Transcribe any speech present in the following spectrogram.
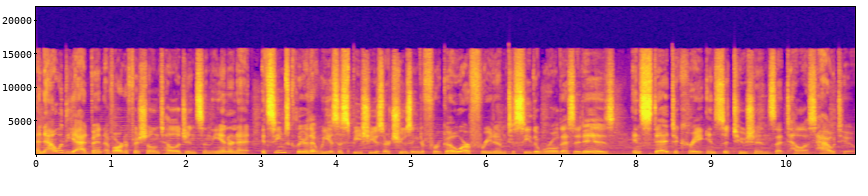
And now, with the advent of artificial intelligence and the internet, it seems clear that we as a species are choosing to forego our freedom to see the world as it is, instead, to create institutions that tell us how to.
